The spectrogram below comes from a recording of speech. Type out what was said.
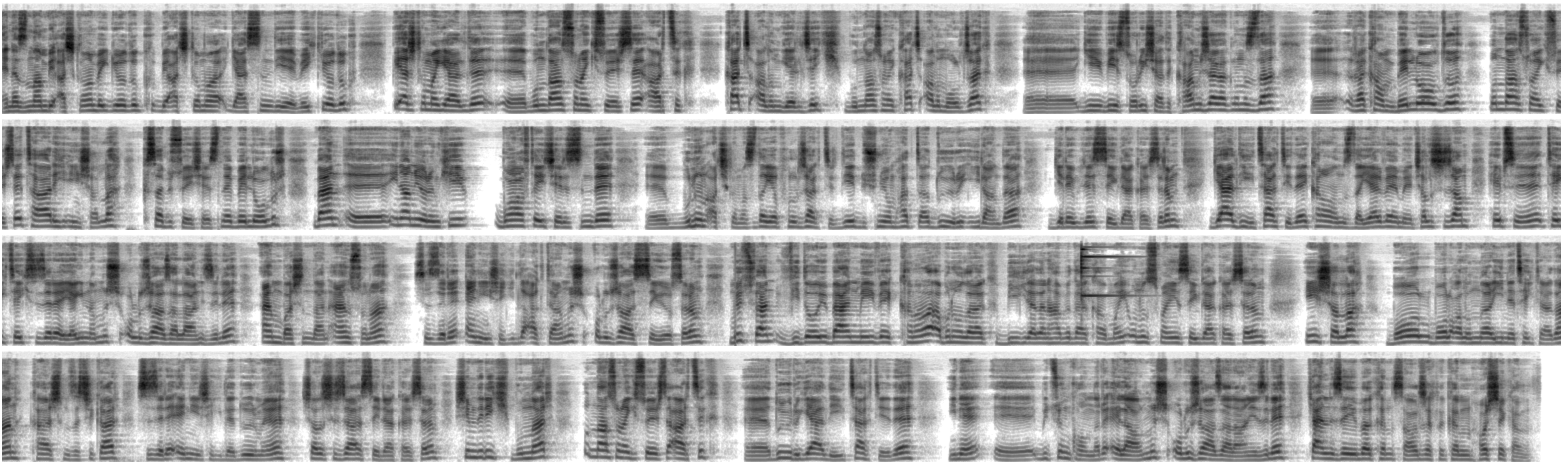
En azından bir açıklama bekliyorduk. Bir açıklama gelsin diye bekliyorduk. Bir açıklama geldi. Ee, Bundan sonraki süreçte artık kaç alım gelecek, bundan sonra kaç alım olacak ee, gibi bir soru işareti kalmayacak aklımızda. Ee, Rakam belli oldu. Bundan sonraki süreçte tarih inşallah kısa bir süre içerisinde belli olur. Ben inanıyorum ki bu hafta içerisinde e, bunun açıklaması da yapılacaktır diye düşünüyorum. Hatta duyuru ilanda gelebilir sevgili arkadaşlarım. Geldiği takdirde kanalımızda yer vermeye çalışacağım. Hepsini tek tek sizlere yayınlamış olacağız Allah'ın izniyle. En başından en sona sizlere en iyi şekilde aktarmış olacağız sevgili dostlarım. Lütfen videoyu beğenmeyi ve kanala abone olarak bilgilerden haberdar kalmayı unutmayın sevgili arkadaşlarım. İnşallah bol bol alımlar yine tekrardan karşımıza çıkar. Sizlere en iyi şekilde duyurmaya çalışacağız sevgili arkadaşlarım. Şimdilik bunlar. Bundan sonraki süreçte artık e, duyuru geldiği takdirde yine e, bütün konuları ele almış olacağız Allah'ın izniyle. Kendinize iyi bakın. Sağlıcakla kalın. Hoşçakalın.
